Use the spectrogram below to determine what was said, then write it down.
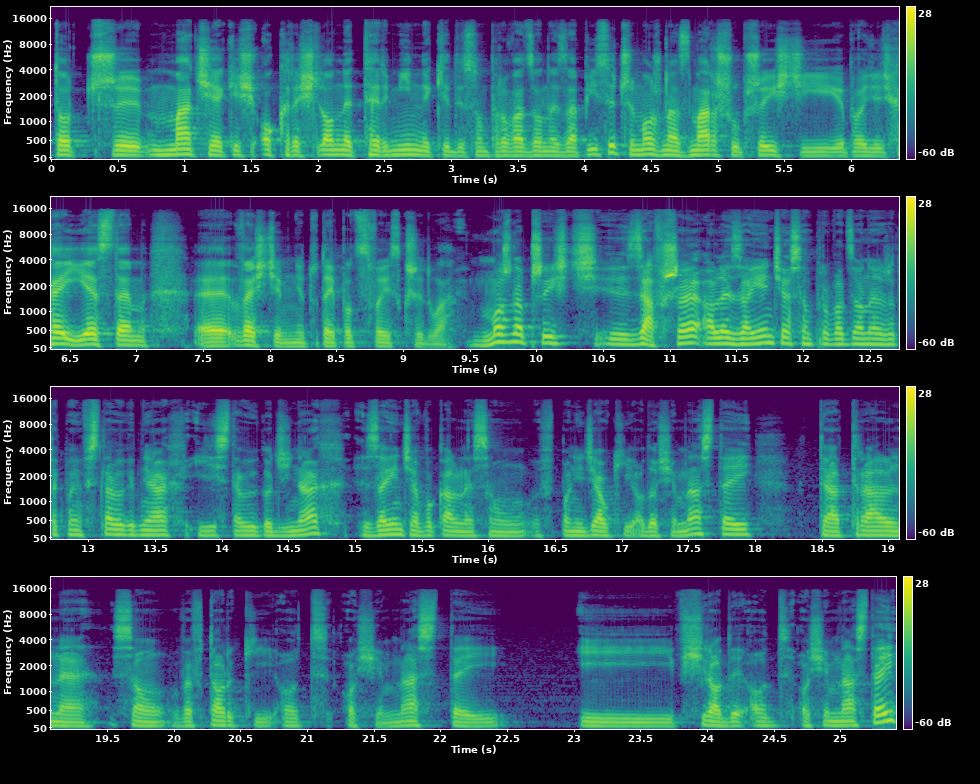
to czy macie jakieś określone terminy, kiedy są prowadzone zapisy, czy można z marszu przyjść i powiedzieć, hej, jestem, e, weźcie mnie tutaj pod swoje skrzydła. Można przyjść y, zawsze, ale zajęcia są prowadzone, że tak powiem, w stałych dniach i stałych godzinach. Zajęcia wokalne są w poniedziałki od 18, teatralne są we wtorki od 18 i w środy od 18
